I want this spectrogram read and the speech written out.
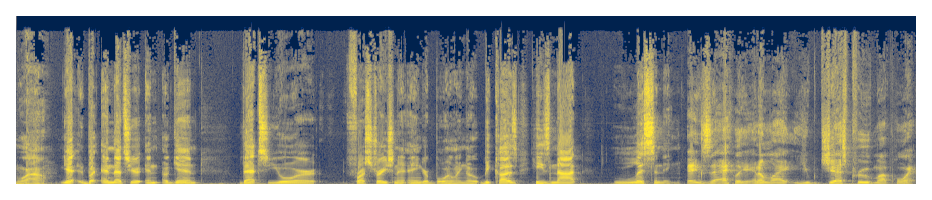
Wow. Yeah, but and that's your and again, that's your frustration and anger boiling over because he's not listening. Exactly. And I'm like, you just proved my point.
